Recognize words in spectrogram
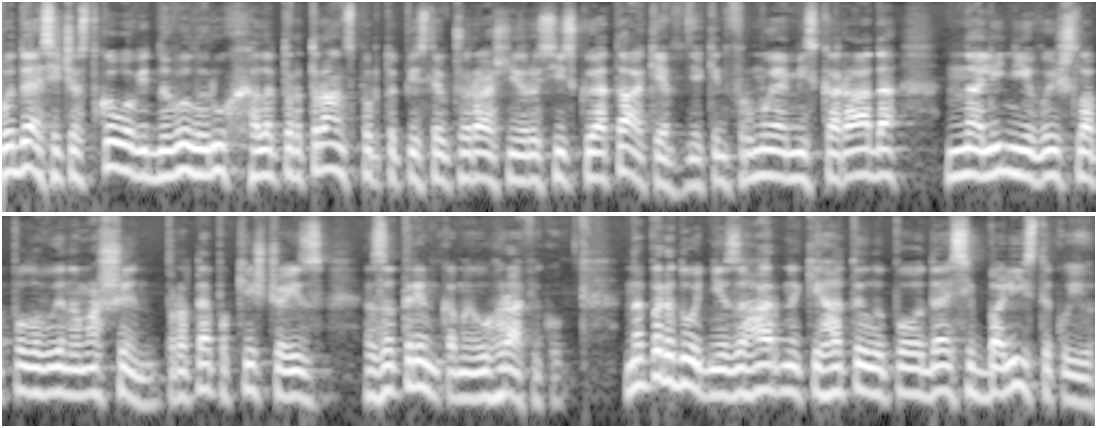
В Одесі частково відновили рух електротранспорту після вчорашньої російської атаки. Як інформує міська рада, на лінії вийшла половина машин, проте поки що із затримками у графіку. Напередодні загарбники гатили по Одесі балістикою.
